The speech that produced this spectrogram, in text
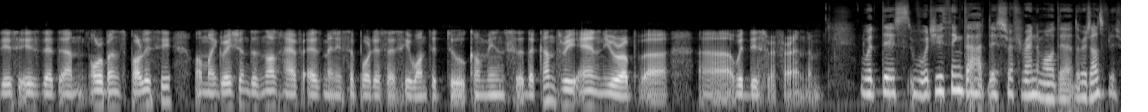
this is that um, Orban's policy on migration does not have as many supporters as he wanted to convince the country and Europe uh, uh with this referendum. Would this, would you think that this referendum or the, the results of this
